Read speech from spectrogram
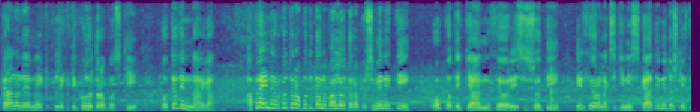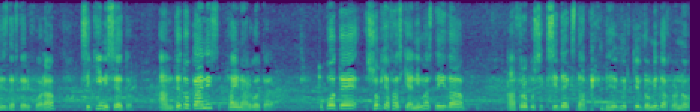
κάνουν με εκπληκτικό τρόπο σκι. Ποτέ δεν είναι αργά. Απλά είναι αργότερα από ό,τι ήταν παλαιότερα. Που σημαίνει τι, όποτε και αν θεωρήσεις ότι ήρθε η ώρα να ξεκινήσεις κάτι, μην το σκεφτεί δεύτερη φορά. Ξεκίνησέ το. Αν δεν το κάνεις, θα είναι αργότερα. Οπότε, σε όποια φάση και αν είμαστε, είδα ανθρώπους 60, 65 μέχρι και 70 χρονών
